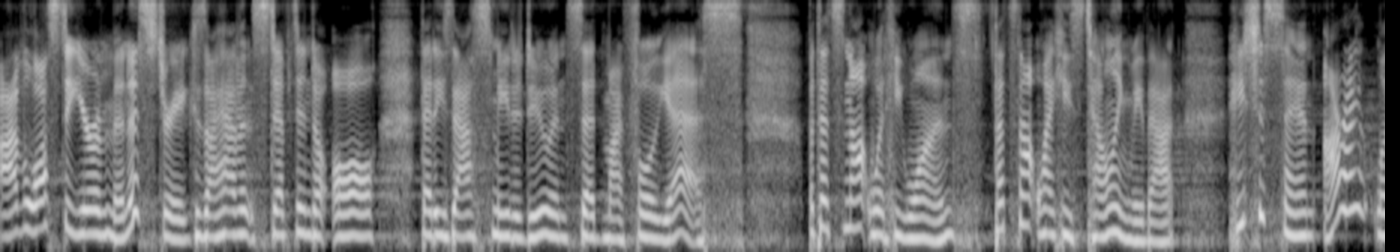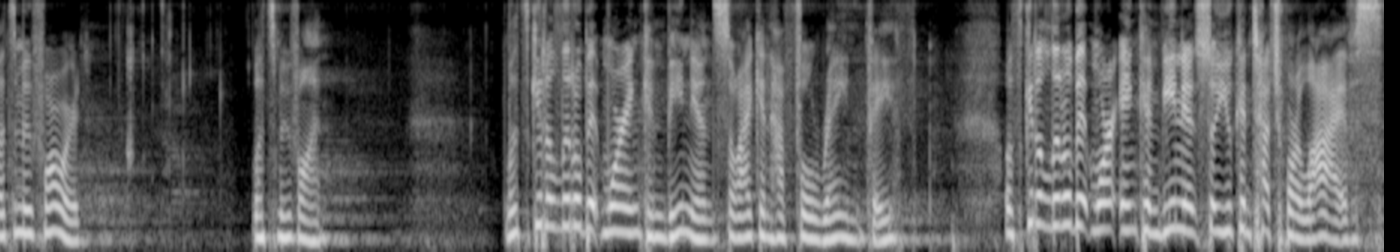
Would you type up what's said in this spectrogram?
I've lost a year of ministry because I haven't stepped into all that He's asked me to do and said my full yes. But that's not what He wants. That's not why He's telling me that. He's just saying, all right, let's move forward. Let's move on. Let's get a little bit more inconvenience so I can have full reign faith. Let's get a little bit more inconvenience so you can touch more lives.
